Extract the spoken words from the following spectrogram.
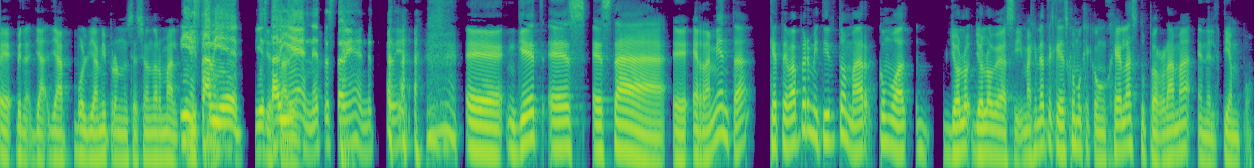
eh, mira, ya, ya volví a mi pronunciación normal. Y Git, está bien, y está, está bien, bien. neta está bien, neta está bien. Eh, Git es esta eh, herramienta que te va a permitir tomar como a- yo lo, yo lo veo así. Imagínate que es como que congelas tu programa en el tiempo.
